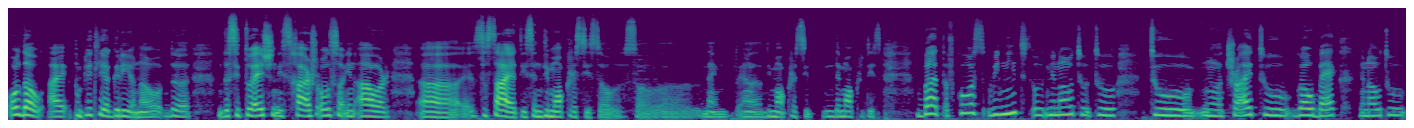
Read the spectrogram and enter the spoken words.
Although I completely agree, you know, the the situation is harsh also in our uh, societies and democracy. So so uh, named uh, democracy democracies, but of course we need, to, you know, to to to uh, try to go back, you know, to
